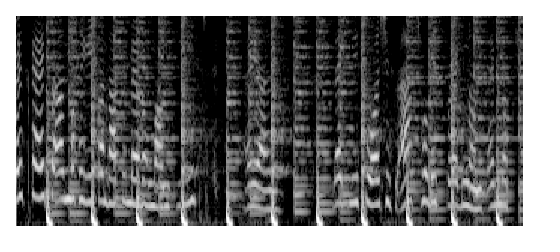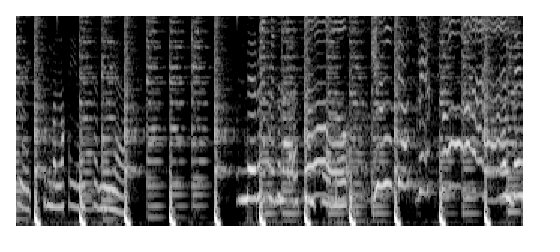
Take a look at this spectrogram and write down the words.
Guys, kahit saan makikita natin merong monkeys. Ayan. Like this one, she's actually pregnant. I'm not sure kasi malaki yung tiyan niya. Meron pa sa taas puno. And they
